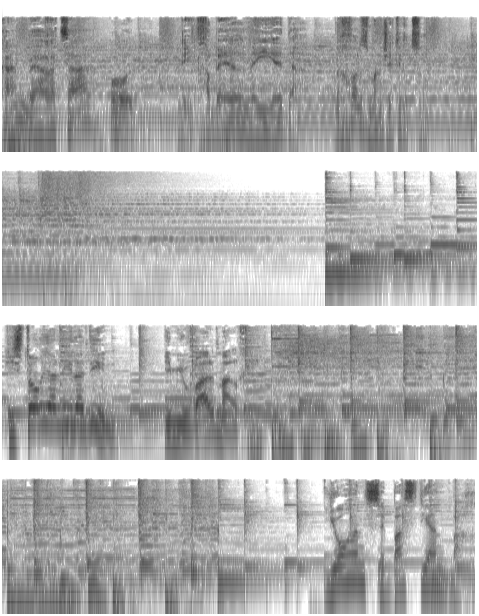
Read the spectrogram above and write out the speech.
כאן בהרצה עוד, להתחבר לידע בכל זמן שתרצו. היסטוריה לילדים עם יובל מלכי יוהאן סבסטיאן באך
